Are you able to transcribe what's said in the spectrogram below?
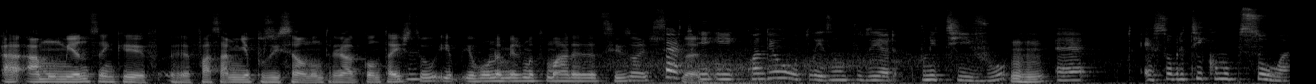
há, há momentos em que, eh, face à minha posição num determinado contexto, eu, eu vou na mesma tomar eh, decisões. certo, é? e, e quando eu utilizo um poder punitivo, Uhum, eh, é sobre ti como pessoa.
